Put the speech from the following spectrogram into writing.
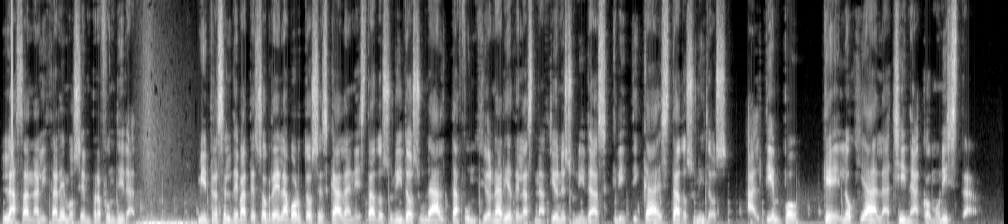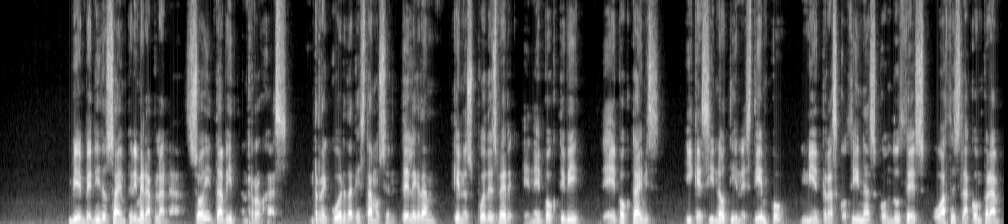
Las analizaremos en profundidad. Mientras el debate sobre el aborto se escala en Estados Unidos, una alta funcionaria de las Naciones Unidas critica a Estados Unidos, al tiempo que elogia a la China comunista. Bienvenidos a En Primera Plana, soy David Rojas. Recuerda que estamos en Telegram, que nos puedes ver en Epoch TV de Epoch Times y que si no tienes tiempo, mientras cocinas, conduces o haces la compra,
